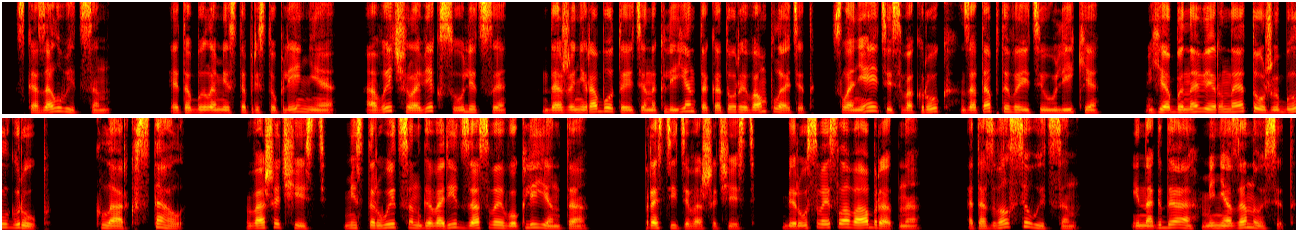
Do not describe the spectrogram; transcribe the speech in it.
— сказал Уитсон. «Это было место преступления, а вы человек с улицы, даже не работаете на клиента, который вам платит, слоняетесь вокруг, затаптываете улики. Я бы, наверное, тоже был груб». Кларк встал. «Ваша честь, мистер Уитсон говорит за своего клиента». «Простите, Ваша честь, беру свои слова обратно», — отозвался Уитсон. «Иногда меня заносит».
